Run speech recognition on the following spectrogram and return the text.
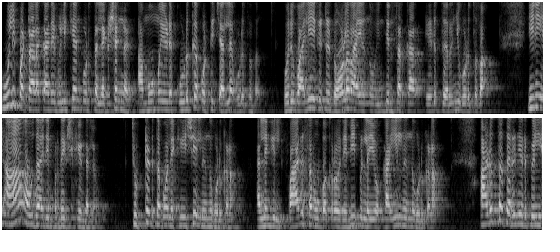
കൂലിപ്പട്ടാളക്കാരെ വിളിക്കാൻ കൊടുത്ത ലക്ഷങ്ങൾ അമ്മൂമ്മയുടെ കുടുക്ക പൊട്ടിച്ചല്ല കൊടുത്തത്. ഒരു വലിയ കെട്ട് ഡോളറായിരുന്നു ഇന്ത്യൻ സർക്കാർ എടുത്തെറിഞ്ഞു കൊടുത്തത്. ഇനി ആ ഔദാര്യം പ്രതീക്ഷിക്കേണ്ടല്ലോ. ചുട്ടെടുത്ത പോലെ കീശയിൽ നിന്ന് കൊടുക്കണം. അല്ലെങ്കിൽ ഫാരിസ് അബൂബക്കറോ രവി പിള്ളയോ കയ്യിൽ നിന്ന് കൊടുക്കണം. അടുത്ത തെരഞ്ഞെടുപ്പിൽ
